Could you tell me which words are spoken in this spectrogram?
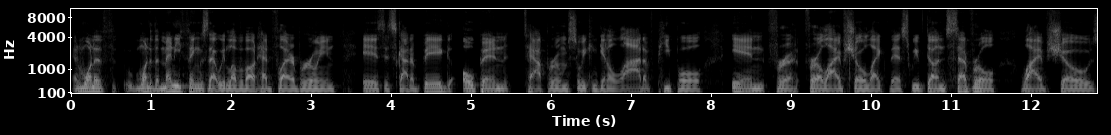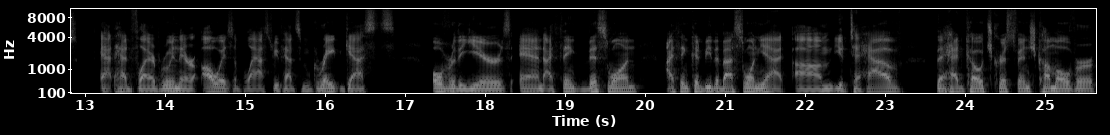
And one of th- one of the many things that we love about Head Flyer Brewing is it's got a big open tap room, so we can get a lot of people in for a, for a live show like this. We've done several live shows at Head Flyer Brewing. They're always a blast. We've had some great guests over the years, and I think this one I think could be the best one yet. Um, you to have the head coach Chris Finch come over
